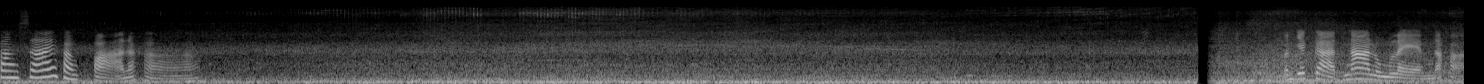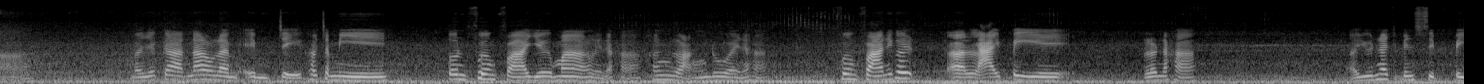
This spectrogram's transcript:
ฝั่งซ้ายฝั่งขวานะคะ รรยากาศหน้าโรงแรมนะคะ บรรยากาศหน้าโรงแรม MJ เขาจะมีต้นเฟื่องฟ้าเยอะมากเลยนะคะ ข้างหลังด้วยนะคะ เฟื่องฟ้านี่ก็หลายปีแล้วนะคะ อายุน่าจะเป็นสิบปี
